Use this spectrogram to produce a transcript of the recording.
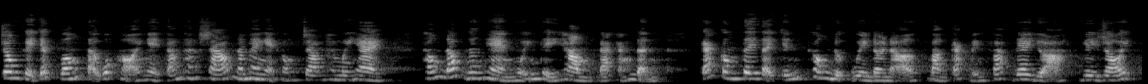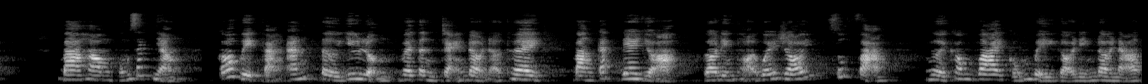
Trong kỳ chất vấn tại Quốc hội ngày 8 tháng 6 năm 2022, Thống đốc Ngân hàng Nguyễn Thị Hồng đã khẳng định các công ty tài chính không được quyền đòi nợ bằng các biện pháp đe dọa, gây rối. Bà Hồng cũng xác nhận có việc phản ánh từ dư luận về tình trạng đòi nợ thuê bằng cách đe dọa, gọi điện thoại quấy rối, xúc phạm, người không vai cũng bị gọi điện đòi nợ.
